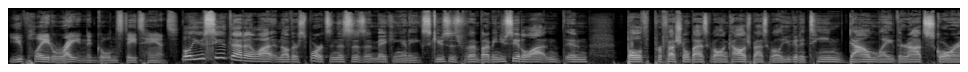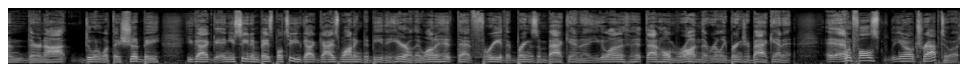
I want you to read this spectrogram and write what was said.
you played right into Golden State's hands. Well, you see that a lot in other sports, and this isn't making any excuses for them, but I mean, you see it a lot in, in both professional basketball and college basketball. You get a team down late; they're not scoring, they're not doing what they should be. You got, and you see it in baseball too. You got guys wanting to be the hero. They want to hit that three that brings them back in it. You want to hit that home run that really brings you back in it. Everyone falls, you know, trapped to it.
